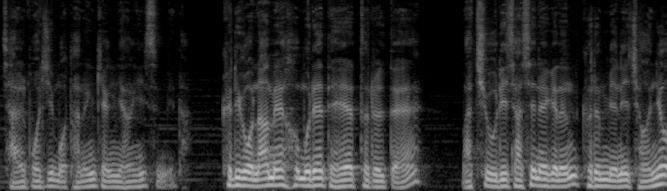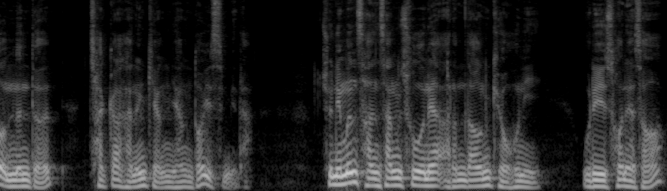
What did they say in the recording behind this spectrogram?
잘 보지 못하는 경향이 있습니다. 그리고 남의 허물에 대해 들을 때 마치 우리 자신에게는 그런 면이 전혀 없는 듯 착각하는 경향도 있습니다. 주님은 산상수훈의 아름다운 교훈이 우리 손에서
